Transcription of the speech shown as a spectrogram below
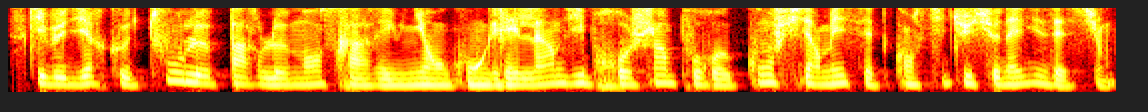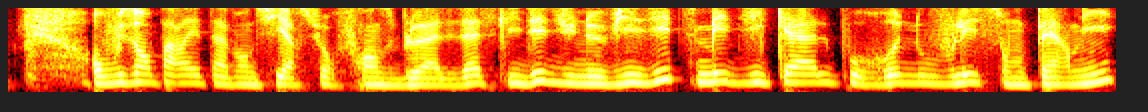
ce qui veut dire que tout le Parlement sera réuni en congrès lundi prochain pour confirmer cette constitutionnalisation. On vous en parlait avant-hier sur France Bleu Alsace, l'idée d'une visite médicale pour renouveler son permis.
